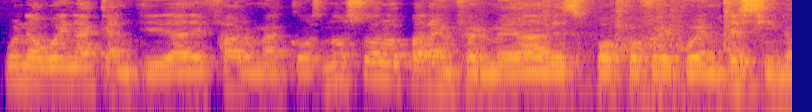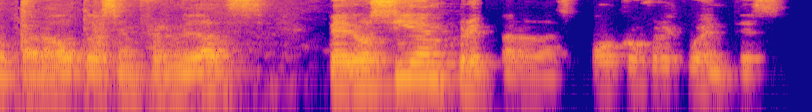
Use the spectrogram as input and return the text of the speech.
una buena cantidad de fármacos, no solo para enfermedades poco frecuentes, sino para otras enfermedades. Pero siempre para las poco frecuentes,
